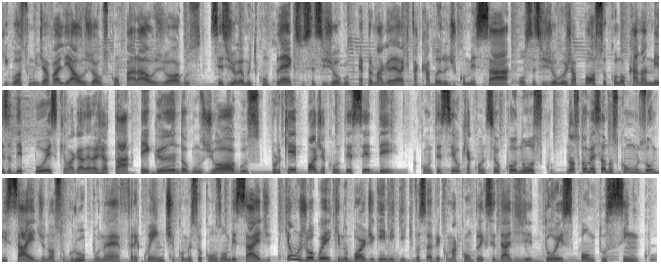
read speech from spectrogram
que gosto muito de avaliar os jogos, comparar os jogos, se esse jogo é muito complexo, se esse jogo é para uma galera que tá acabando de começar, ou se esse jogo eu já posso colocar na mesa depois que uma galera já tá pegando alguns jogos, porque pode acontecer de acontecer o que aconteceu conosco. Nós começamos com o Zombicide, nosso grupo, né, frequente, começou com o Zombicide, que é um jogo aí que no Board Game Geek você vai ver com uma complexidade de 2.5.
